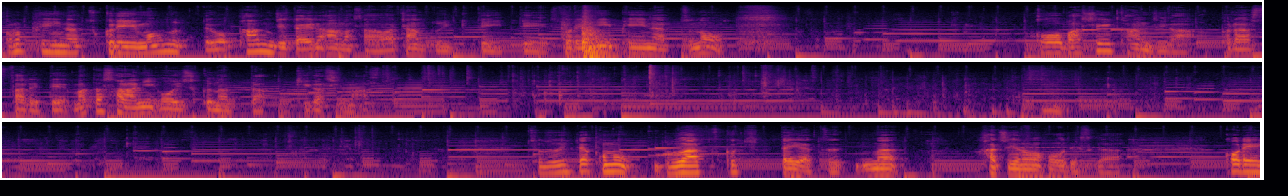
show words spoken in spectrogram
このピーナッツクリームを塗ってもパン自体の甘さはちゃんと生きていてそれにピーナッツの香ばしい感じがプラスされてまたさらに美味しくなった気がします、続いてはこの分厚く切ったやつ今端の方ですがこれ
